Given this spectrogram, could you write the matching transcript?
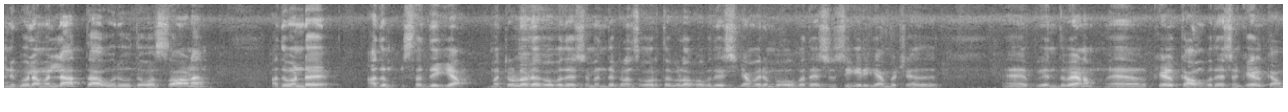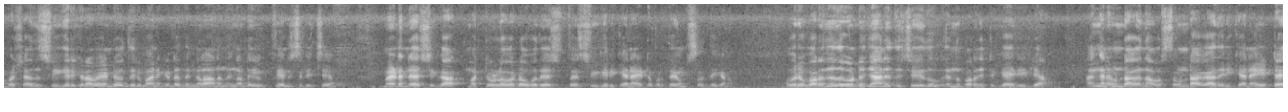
അനുകൂലമല്ലാത്ത ഒരു ദിവസമാണ്. അതുകൊണ്ട് അതും ശ്രദ്ധിക്കുക. മറ്റുള്ളവരുടെയൊക്കെ ഉപദേശം ബന്ധുക്കളും സുഹൃത്തുക്കളൊക്കെ ഉപദേശിക്കാൻ വരുമ്പോൾ ഉപദേശം സ്വീകരിക്കാം. പക്ഷേ അത് എന്ത് വേണം കേൾക്കാം. ഉപദേശം കേൾക്കാം. പക്ഷേ അത് സ്വീകരിക്കണോ വേണ്ടോ തീരുമാനിക്കേണ്ടത് നിങ്ങളാണ്. നിങ്ങളുടെ യുക്തി അനുസരിച്ച് മേഡം രാശിക്കാർ മറ്റുള്ളവരുടെ ഉപദേശത്തെ സ്വീകരിക്കാനായിട്ട് പ്രത്യേകം ശ്രദ്ധിക്കണം. അവർ പറഞ്ഞതുകൊണ്ട് ഞാനിത് ചെയ്തു എന്ന് പറഞ്ഞിട്ട് കാര്യമില്ല. അങ്ങനെ ഉണ്ടാകുന്ന അവസ്ഥ ഉണ്ടാകാതിരിക്കാനായിട്ട്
